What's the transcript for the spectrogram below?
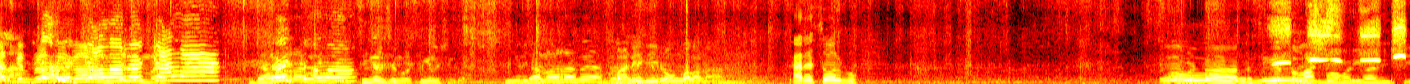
আজকে প্রচুর গরম পানি দি রং বালা না। আরে চলবো। তো লাগবো আমার ইমার্জেন্সি।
